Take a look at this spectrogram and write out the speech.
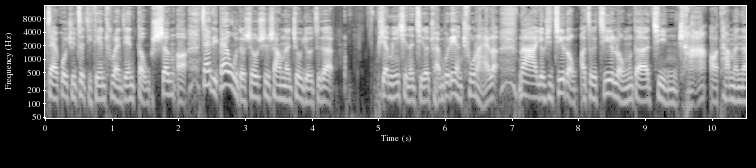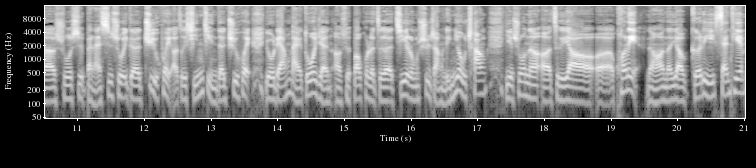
在过去这几天突然间陡升啊，在礼拜五的时候，事实上呢就有这个。比较明显的几个传播链出来了，那尤其基隆啊，这个基隆的警察啊，他们呢说是本来是说一个聚会啊，这个刑警的聚会有两百多人啊，所以包括了这个基隆市长林佑昌也说呢，呃，这个要呃匡列，然后呢要隔离三天，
